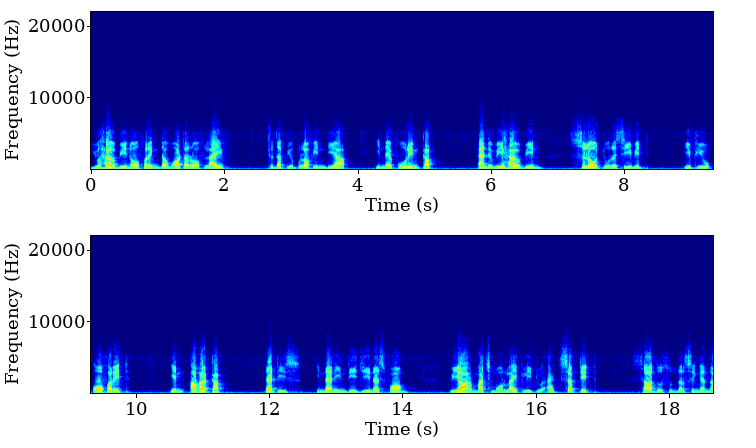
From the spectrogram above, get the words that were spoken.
you have been offering the water of life to the people of India in a foreign cup and we have been slow to receive it. If you offer it in our cup, that is, in an indigenous form, we are much more likely to accept it. സാധു സുന്ദർ സിംഗ് എന്ന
